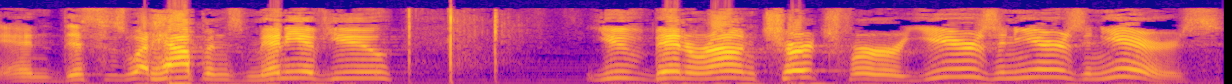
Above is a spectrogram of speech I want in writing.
and this is what happens, many of you, you've been around church for years and years and years,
